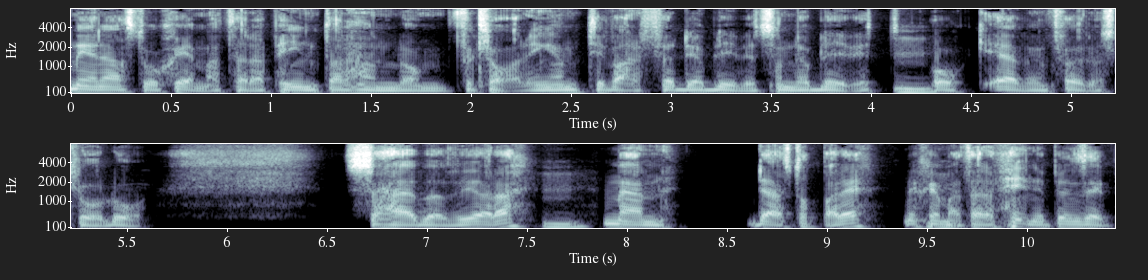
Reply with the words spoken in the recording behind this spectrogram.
Medan då schematerapin tar hand om förklaringen till varför det har blivit som det har blivit mm. och även föreslår då så här behöver vi göra. Mm. Men där stoppar det med schematerapin i princip.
